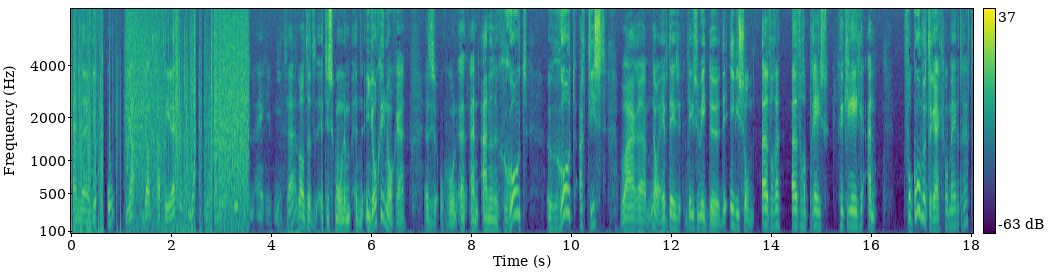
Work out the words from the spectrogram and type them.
En uh, je, oeh, ja, dat gaat heel lekker. Ja, eigenlijk niet, hè? want het, het is gewoon een, een, jochie nog. Hè? Het is ook gewoon een, en, en een groot, groot artiest. Waar, uh, nou, heeft deze, deze week de, de Edison Oeuvre, Oeuvre prijs gekregen. En volkomen terecht, wat mij betreft.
